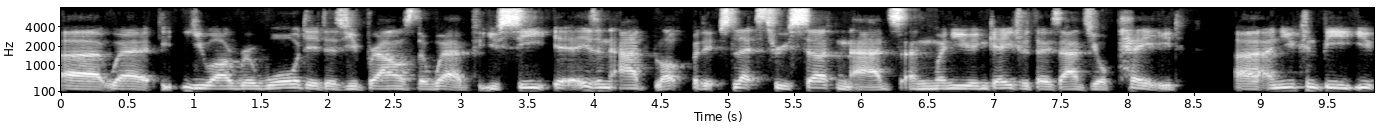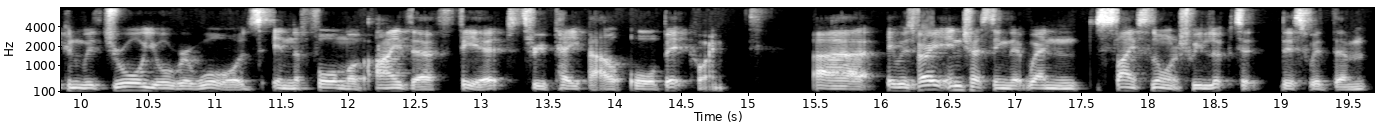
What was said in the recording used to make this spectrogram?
uh, where you are rewarded as you browse the web. You see, it is an ad block, but it lets through certain ads, and when you engage with those ads, you're paid. Uh, and you can be you can withdraw your rewards in the form of either fiat through PayPal or Bitcoin. Uh, it was very interesting that when Slice launched, we looked at this with them.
